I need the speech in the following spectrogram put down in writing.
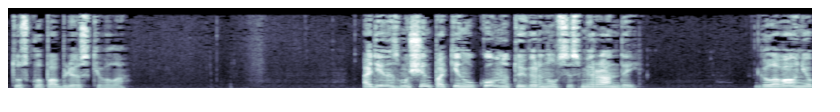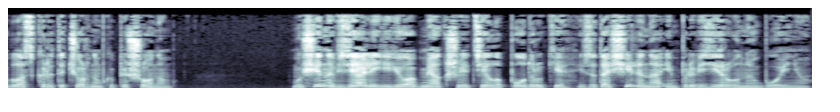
тускло поблескивала. Один из мужчин покинул комнату и вернулся с Мирандой. Голова у нее была скрыта черным капюшоном. Мужчины взяли ее обмякшее тело под руки и затащили на импровизированную бойню.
